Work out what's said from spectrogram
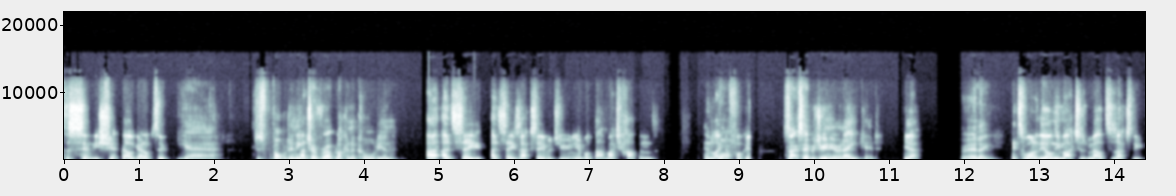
the silly shit they'll get up to. yeah. Just folding each other up like an accordion. I, I'd say I'd say Zack Sabre Jr., but that match happened in like a fucking. Zack Sabre Jr. and A-Kid? Yeah. Really? It's one of the only matches Meltzer's actually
